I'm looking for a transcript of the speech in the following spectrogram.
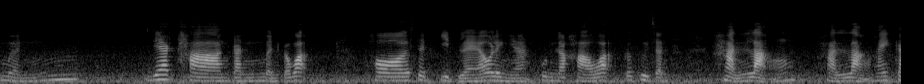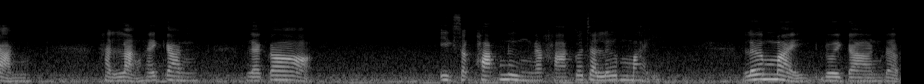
เหมือนแยกทางกันเหมือนกับว่า พอเสร็จกิจแล้วอะไรเงี้ย คุณและเขาอะก็คือจะหันหลังหันหลังให้กัน หันหลังให้กัน แล้วก็ อีกสักพักหนึ่งนะคะ ก็จะเริ่มใหม่ เริ่มใหม่โดยการแบบ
